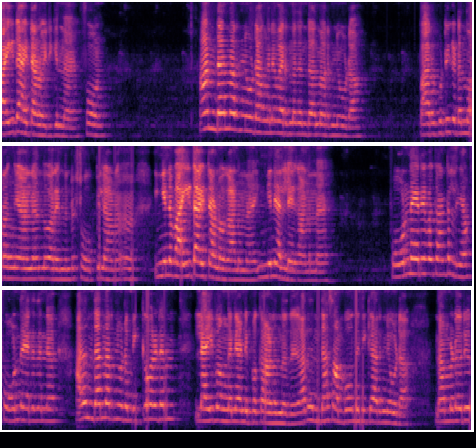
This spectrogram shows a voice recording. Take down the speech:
വൈഡ് ആയിട്ടാണോ ഇരിക്കുന്നത് ഫോൺ? ആ എന്താന്ന് അറിഞ്ഞുകൂടാ അങ്ങനെ വരുന്നത് എന്താന്ന് അറിഞ്ഞൂടാ പാറക്കുട്ടി കിടന്നുറങ്ങുകയാണ് എന്ന് പറയുന്നുണ്ട് ഷോപ്പിലാണ്. ഇങ്ങനെ വൈഡ് ആയിട്ടാണോ കാണുന്നത് ഇങ്ങനെയല്ലേ കാണുന്നത് ഫോൺ നേരെ വെക്കാണ്ടല്ലേ ഞാൻ ഫോൺ നേരെ തന്നെ. അതെന്താന്ന് അറിഞ്ഞൂടാ? മിക്കവരുടെയും ലൈവ് അങ്ങനെയാണ് ഇപ്പൊ കാണുന്നത്. അതെന്താ സംഭവം എന്ന് എനിക്ക് അറിഞ്ഞൂടാ. നമ്മുടെ ഒരു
